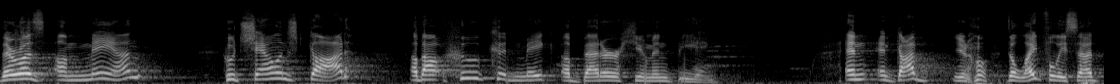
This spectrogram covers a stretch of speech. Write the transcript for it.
there was a man who challenged God about who could make a better human being. And, and God, you know, delightfully said,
